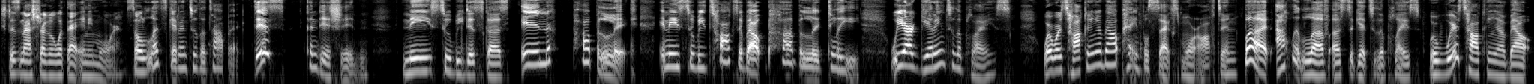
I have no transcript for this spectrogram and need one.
she does not struggle with that anymore. So let's get into the topic. This condition needs to be discussed in public. It needs to be talked about publicly. We are getting to the place where we're talking about painful sex more often, but I would love us to get to the place where we're talking about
